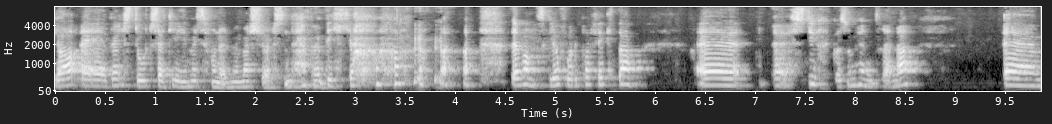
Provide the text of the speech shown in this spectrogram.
Ja, jeg er vel stort sett like misfornøyd med meg sjøl som det er med bikkja. det er vanskelig å få det perfekt, da. Eh, eh, styrker som hundetrener eh,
